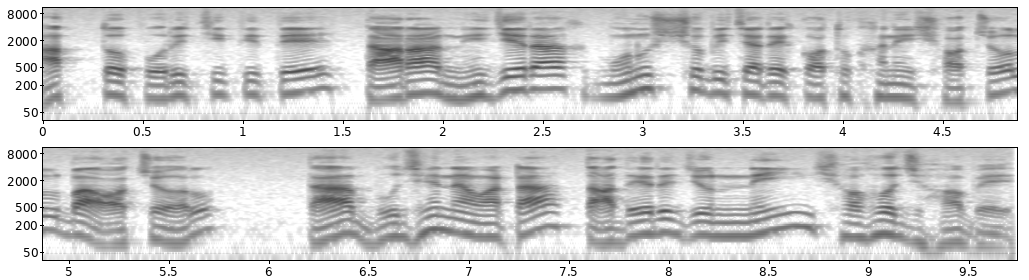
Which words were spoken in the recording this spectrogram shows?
আত্মপরিচিতিতে তারা নিজেরা মনুষ্য বিচারে কতখানি সচল বা অচল, তা বুঝে নেওয়াটা তাদের জন্যেই সহজ হবে।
